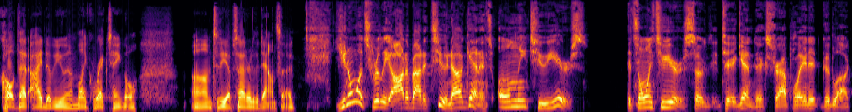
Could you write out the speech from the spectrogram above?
called that IWM like rectangle um, to the upside or the downside. You know what's really odd about it too? Now again, it's only two years. It's only two years. So to, again, to extrapolate it, good luck.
